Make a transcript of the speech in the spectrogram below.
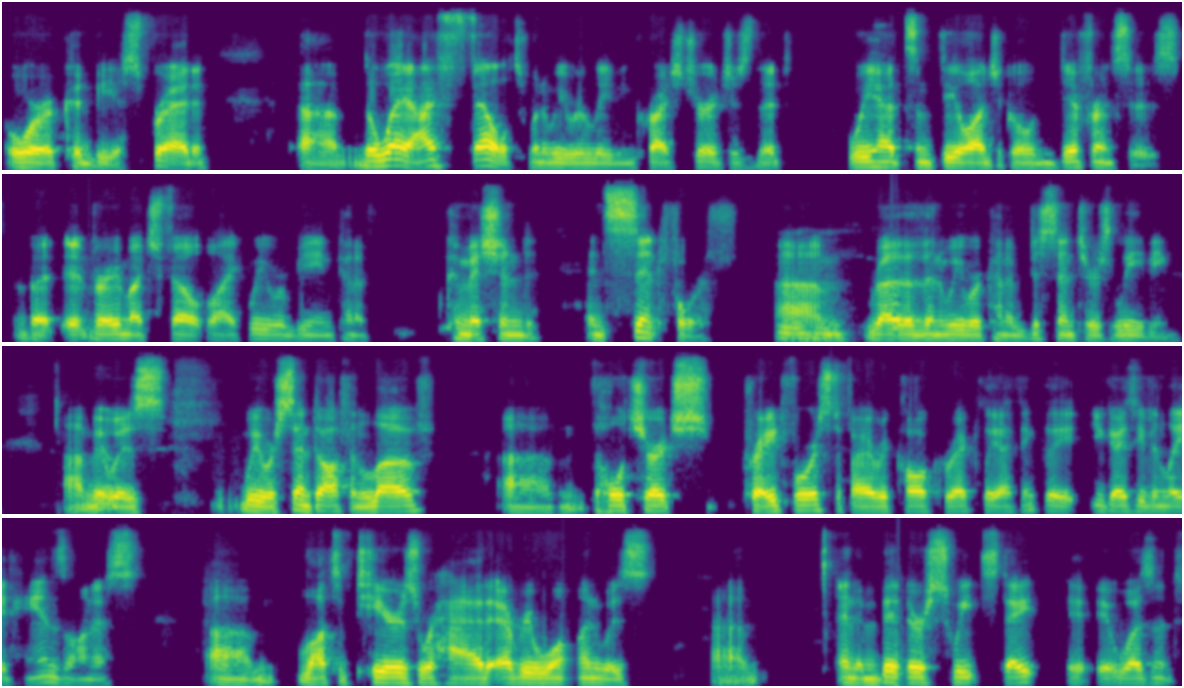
or it could be a spread. And um, the way I felt when we were leaving Christ Church is that we had some theological differences, but it very much felt like we were being kind of commissioned and sent forth um, mm-hmm. rather than we were kind of dissenters leaving. Um, it was we were sent off in love. Um, the whole church prayed for us, if I recall correctly. I think that you guys even laid hands on us. Um, lots of tears were had. Everyone was um, in a bittersweet state. It, it, wasn't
